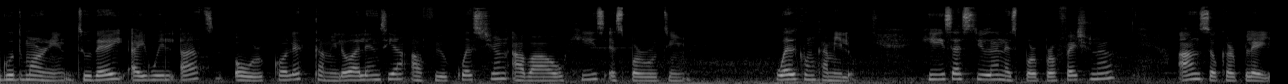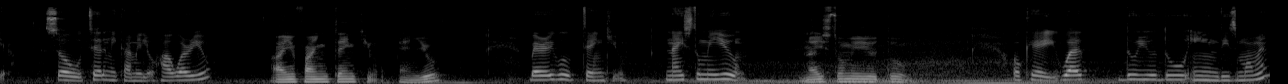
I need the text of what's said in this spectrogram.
Good morning. Today I will ask our colleague Camilo Valencia a few questions about his sport routine. Welcome, Camilo. He is a student sport professional and soccer player. So tell me, Camilo, how are you? I'm fine, thank you. And you? Very good, thank you. Nice to meet you. Nice to meet you too. Okay, what do you do in this moment?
